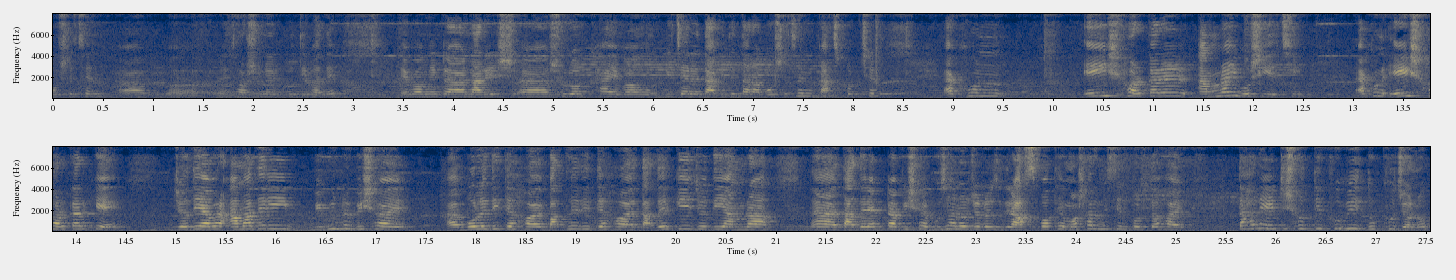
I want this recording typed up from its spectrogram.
বসেছেন ধর্ষণের প্রতিবাদে। এবং এটা নারীর সুরক্ষা এবং বিচারের দাবিতে তারা বসেছেন, কাজ করছেন। এখন এই সরকারের, আমরাই বসিয়েছি। এখন এই সরকারকে যদি আবার আমাদেরই বিভিন্ন বিষয় বলে দিতে হয়, বাতলে দিতে হয়। তাদেরকেই যদি আমরা তাদের একটা বিষয় বোঝানোর জন্য যদি রাজপথে মশাল মিছিল করতে হয়, তাহলে এটি সত্যি খুবই দুঃখজনক।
